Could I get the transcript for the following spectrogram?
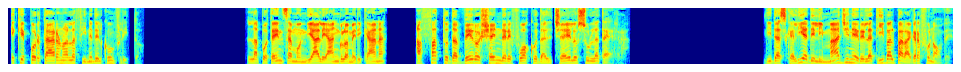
e che portarono alla fine del conflitto. La potenza mondiale anglo-americana ha fatto davvero scendere fuoco dal cielo sulla terra. Didascalia dell'immagine relativa al paragrafo 9.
